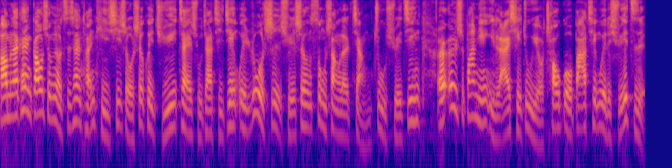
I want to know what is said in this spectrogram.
好，我们来看高雄有慈善团体携手社会局，在暑假期间为弱势学生送上了奖助学金，而二十八年以来，协助有超过八千位的学子，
